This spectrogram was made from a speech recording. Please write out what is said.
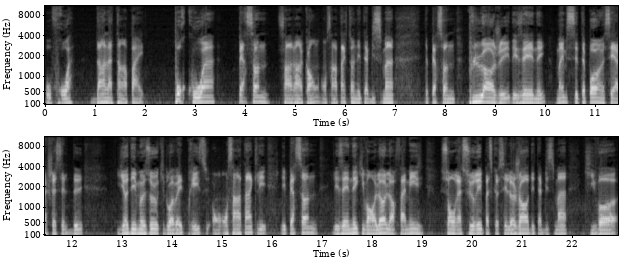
au froid, dans la tempête. Pourquoi personne s'en rend compte? On s'entend que c'est un établissement de personnes plus âgées, des aînés, même si c'était pas un CHSLD, il y a des mesures qui doivent être prises. On, s'entend que les, personnes, les aînés qui vont là, leurs familles sont rassurées parce que c'est le genre d'établissement qui va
